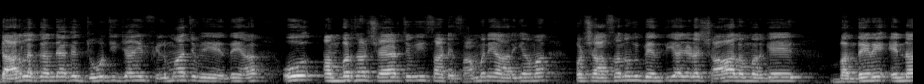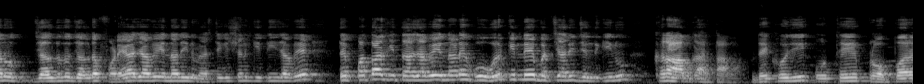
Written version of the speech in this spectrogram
ਡਰ ਲੱਗਣ ਦਿਆ ਕਿ ਜੋ ਚੀਜ਼ਾਂ ਅਸੀਂ ਫਿਲਮਾਂ 'ਚ ਵੇਖਦੇ ਆ ਉਹ ਅੰਮ੍ਰਿਤਸਰ ਸ਼ਹਿਰ 'ਚ ਵੀ ਸਾਡੇ ਸਾਹਮਣੇ ਆ ਰਹੀਆਂ ਵਾ। ਪ੍ਰਸ਼ਾਸਨ ਨੂੰ ਵੀ ਬੇਨਤੀ ਆ, ਜਿਹੜਾ ਸ਼ਾਹ ਆਲਮ ਵਰਗੇ ਬੰਦੇ ਨੇ ਇਹਨਾਂ ਨੂੰ ਜਲਦ ਤੋਂ ਜਲਦ ਫੜਿਆ ਜਾਵੇ, ਇਹਨਾਂ ਦੀ ਇਨਵੈਸਟੀਗੇਸ਼ਨ ਕੀਤੀ ਜਾਵੇ ਤੇ ਪਤਾ ਕੀਤਾ ਜਾਵੇ ਇਹਨਾਂ ਨੇ ਹੋਰ ਕਿੰਨੇ ਬੱਚਿਆਂ ਦੀ ਜ਼ਿੰਦਗੀ ਨੂੰ ਖਰਾਬ ਕਰਤਾ ਵਾ। ਦੇਖੋ ਜੀ, ਉੱਥੇ ਪ੍ਰੋਪਰ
